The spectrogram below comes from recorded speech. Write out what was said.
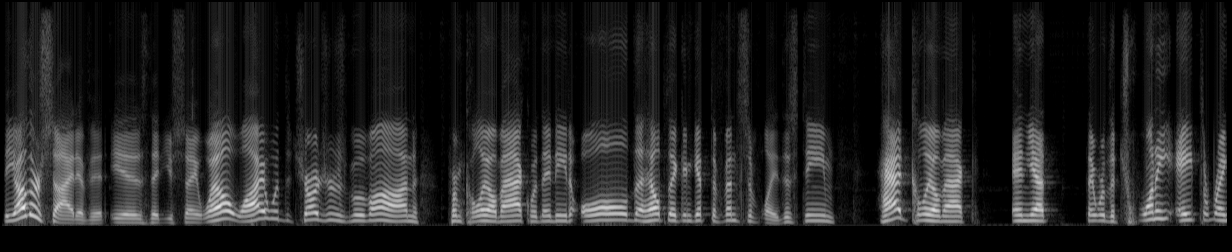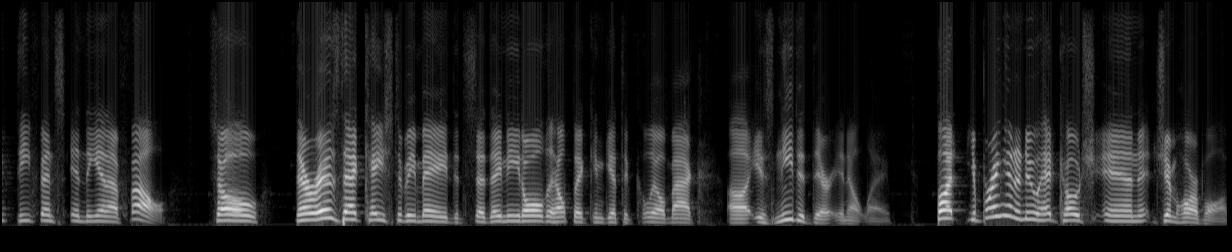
the other side of it is that you say, well, why would the Chargers move on from Khalil Mack when they need all the help they can get defensively? This team had Khalil Mack, and yet they were the 28th ranked defense in the NFL. So there is that case to be made that said they need all the help they can get that Khalil Mack uh, is needed there in LA. But you bring in a new head coach in Jim Harbaugh.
